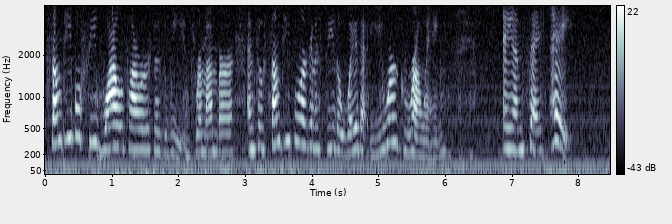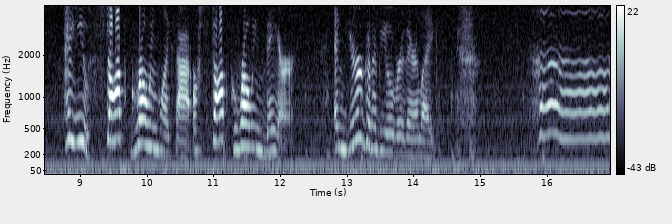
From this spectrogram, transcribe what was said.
Some people see wildflowers as weeds, remember? And so some people are going to see the way that you are growing and say, hey, hey, you, stop growing like that, or stop growing there. And you're going to be over there like, ah,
